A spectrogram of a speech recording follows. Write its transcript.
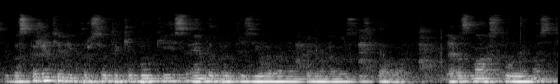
Спасибо. Скажите, Виктор, все-таки был кейс эндопротезирования коленного сустава. Да. Размах стоимости.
